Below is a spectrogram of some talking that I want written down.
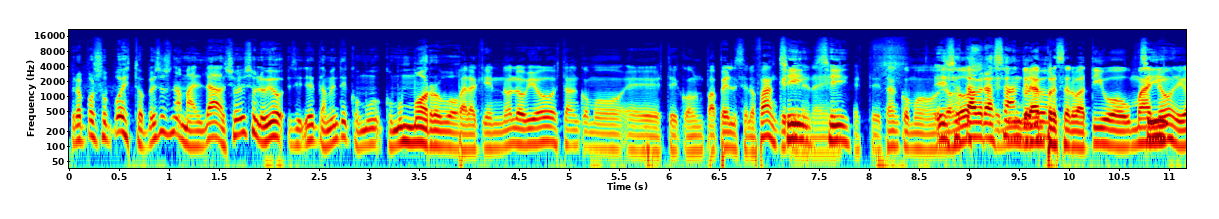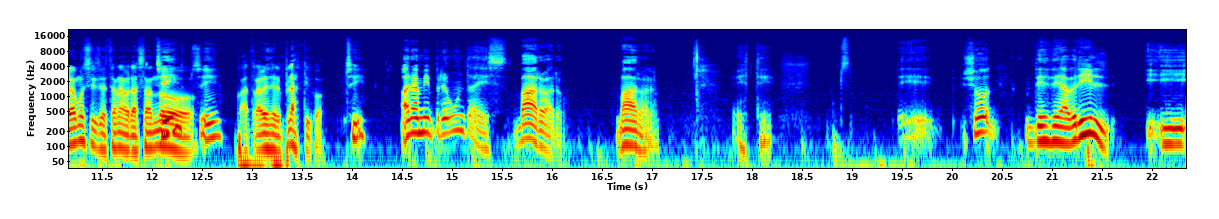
pero por supuesto, pero eso es una maldad. Yo eso lo veo directamente como, como un morbo. Para quien no lo vio, están como eh, este, con papel celofán que Sí, tienen ahí. sí. Este, están como Eso los está dos en un gran preservativo humano, Sí. digamos, y se están abrazando a través del plástico. Sí. Ahora mi pregunta es, bárbaro, bárbaro. Este, eh, yo desde abril, y,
